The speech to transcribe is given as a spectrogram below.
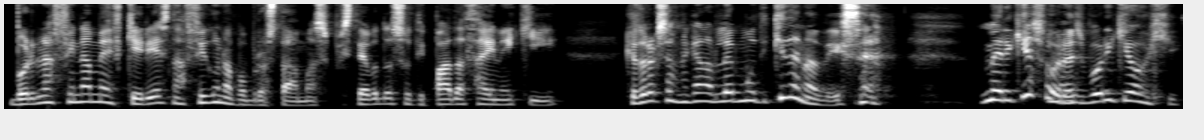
Μπορεί να αφήναμε ευκαιρίες να φύγουν από μπροστά μας, πιστεύοντας ότι πάντα θα είναι εκεί, και τώρα ξαφνικά να βλέπουμε ότι κοίτα να δεις. Μερικές φορές μπορεί και όχι.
